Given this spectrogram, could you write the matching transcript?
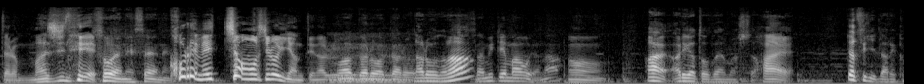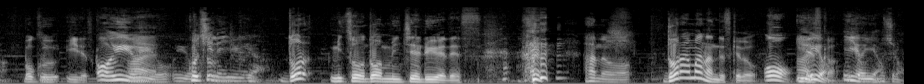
たらマジでそうやね、そうやね。これめっちゃ面白いやんってなるわかるわかる。なるほどな。さあ見てまおうよな。うんはい、ありがとうございました。はいじゃあ次誰か？僕いいですか？あ、いいよはいいいよ、いいよ。こっと一年言うや。ドラ、みそう、どうも、一年龍也です。あの、ドラマなんですけど、いいですか？いいよいいよもちろん。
